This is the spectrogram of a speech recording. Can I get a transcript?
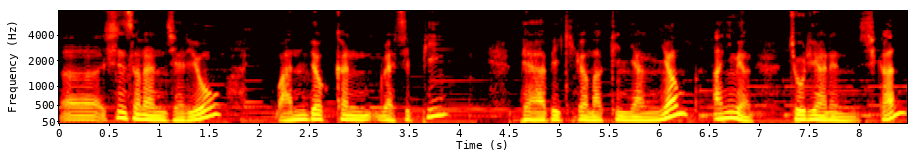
어, 신선한 재료, 완벽한 레시피, 배합이 기가 막힌 양념, 아니면 조리하는 시간?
